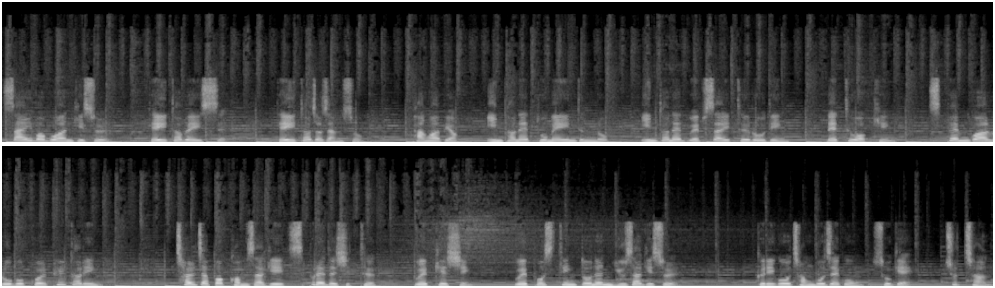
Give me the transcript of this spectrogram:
사이버 보안 기술, 데이터베이스, 데이터 저장소, 방화벽, 인터넷 도메인 등록, 인터넷 웹사이트 로딩, 네트워킹, 스팸과 로보콜 필터링, 철자법 검사기, 스프레드시트, 웹캐싱, 웹호스팅 또는 유사 기술, 그리고 정보 제공, 소개, 추천,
